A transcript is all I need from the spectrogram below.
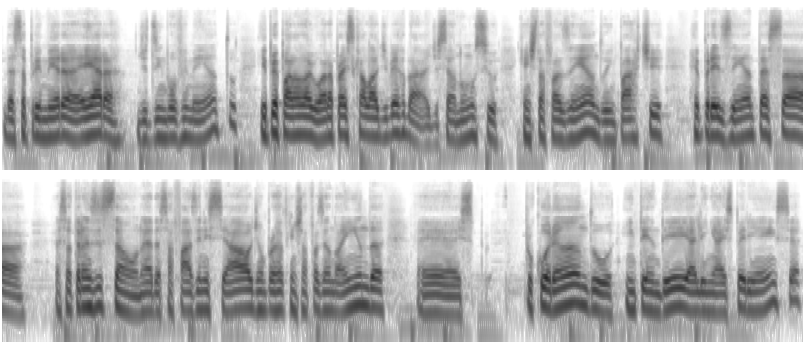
dessa primeira era de desenvolvimento e preparando agora para escalar de verdade. Esse anúncio que a gente está fazendo, em parte, representa essa, essa transição, né? dessa fase inicial de um projeto que a gente está fazendo ainda, é, procurando entender e alinhar a experiência,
